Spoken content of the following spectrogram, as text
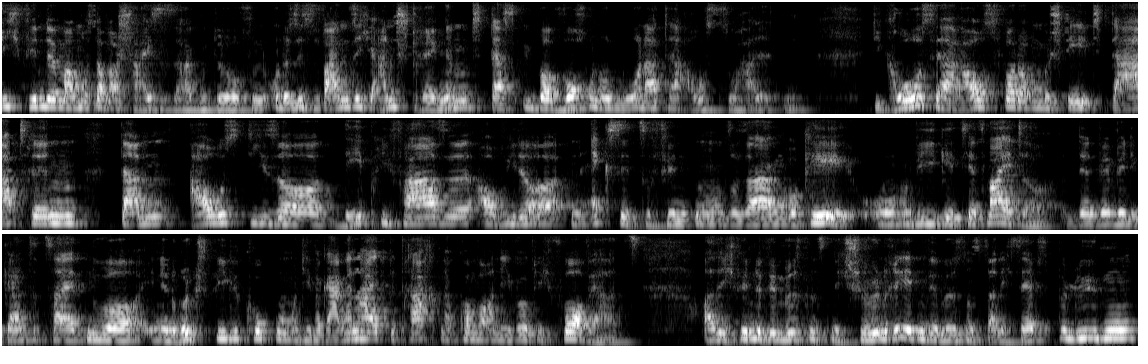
ich finde, man muss aber Scheiße sagen dürfen. Und es ist wahnsinnig anstrengend, das über Wochen und Monate auszuhalten. Die große Herausforderung besteht darin, dann aus dieser Depri-Phase auch wieder einen Exit zu finden und zu sagen, okay, und wie geht es jetzt weiter? Denn wenn wir die ganze Zeit nur in den Rückspiegel gucken und die Vergangenheit betrachten, dann kommen wir auch nicht wirklich vorwärts. Also ich finde, wir müssen es nicht schönreden, wir müssen uns da nicht selbst belügen.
